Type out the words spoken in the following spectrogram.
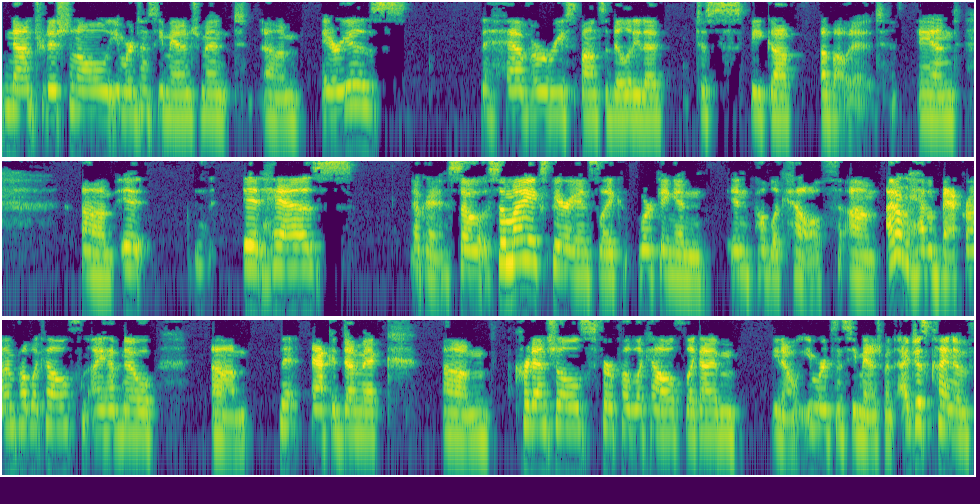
non-traditional emergency management um, areas have a responsibility to to speak up about it. And um, it it has okay so so my experience like working in in public health um, i don't have a background in public health. I have no um, academic um, credentials for public health like i'm you know, emergency management. I just kind of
